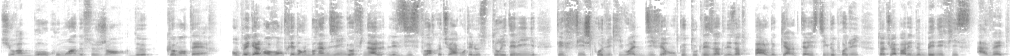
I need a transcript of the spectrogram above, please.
tu auras beaucoup moins de ce genre de commentaires. On peut également rentrer dans le branding, au final, les histoires que tu as racontées, le storytelling, tes fiches produits qui vont être différentes que toutes les autres. Les autres parlent de caractéristiques de produits. Toi, tu vas parler de bénéfices avec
